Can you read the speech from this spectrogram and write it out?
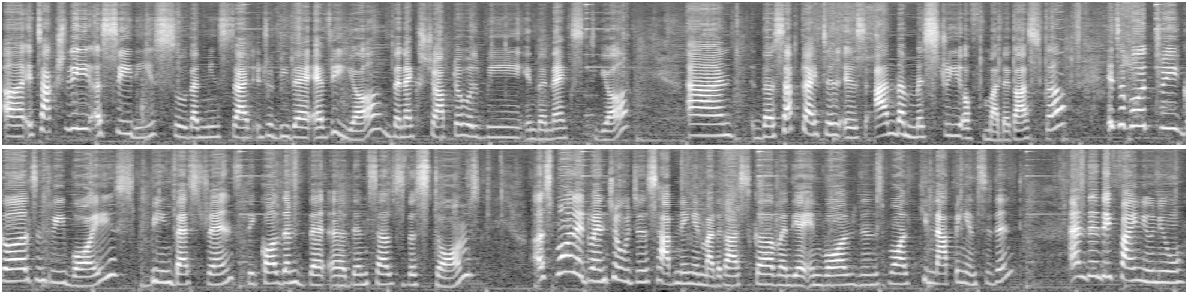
Uh, it's actually a series, so that means that it will be there every year. The next chapter will be in the next year. And the subtitle is And the Mystery of Madagascar. It's about three girls and three boys being best friends. They call them the, uh, themselves the Storms a small adventure which is happening in Madagascar when they are involved in a small kidnapping incident and then they find new new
